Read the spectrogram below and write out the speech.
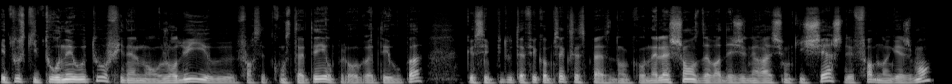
et tout ce qui tournait autour finalement. Aujourd'hui, euh, force est de constater, on peut le regretter ou pas, que c'est plus tout à fait comme ça que ça se passe. Donc on a la chance d'avoir des générations qui cherchent des formes d'engagement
